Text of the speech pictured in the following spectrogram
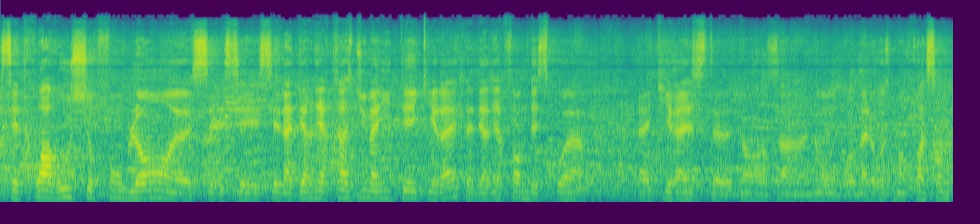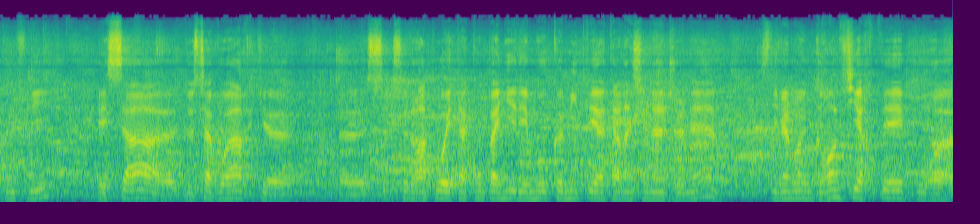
cette croix rouge sur fond blanc, c'est la dernière trace d'humanité qui reste, la dernière forme d'espoir qui reste dans un nombre malheureusement croissant de conflits. Et ça, de savoir que euh, ce, drapeau est accompagné des mots Comité international Genève. C'est évidemment une grande fierté pour euh,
